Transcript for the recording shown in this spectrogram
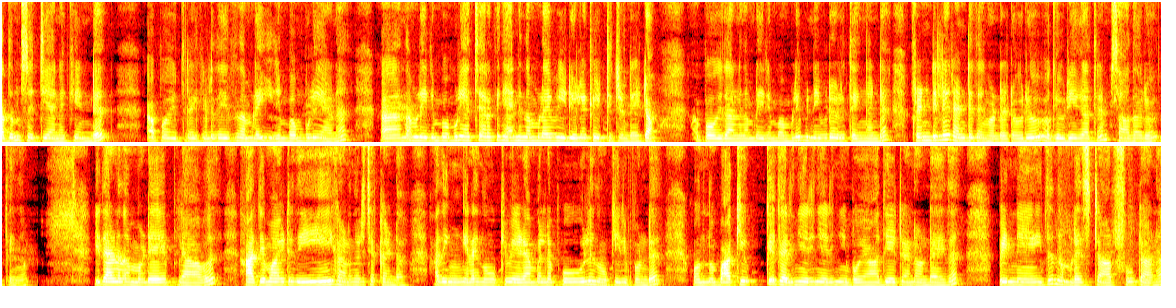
അതും സെറ്റ് ചെയ്യാനൊക്കെ ഉണ്ട്. അപ്പോൾ ഇത്രയൊക്കെ ഉള്ളത് ഇത് നമ്മുടെ ഇരുമ്പമ്പുളിയാണ്. നമ്മൾ ഇരുമ്പമ്പുളി അച്ചാറൊക്കെ ഞാൻ നമ്മളെ വീഡിയോയിലൊക്കെ ഇട്ടിട്ടുണ്ട് കേട്ടോ. അപ്പോൾ ഇതാണ് നമ്മുടെ ഇരുമ്പമ്പുളി. പിന്നെ ഇവിടെ ഒരു തെങ്ങുണ്ട്. ഫ്രണ്ടിൽ രണ്ട് തെങ്ങുണ്ട് കേട്ടോ. ഒരു ഗൗരികാത്രം സാധാ ഒരു തെങ്ങ്. ഇതാണ് നമ്മുടെ പ്ലാവ്. ആദ്യമായിട്ട് ഇതേ കാണുന്നൊരു ചക്ക ഉണ്ടാവും അതിങ്ങനെ നോക്കി വേഴാമ്പലിനെ പോലെ നോക്കിയിരിപ്പുണ്ട്. ഒന്നും ബാക്കിയൊക്കെ കരിഞ്ഞെരിഞ്ഞെരിഞ്ഞ് പോയി ആദ്യമായിട്ടാണ് ഉണ്ടായത്. പിന്നെ ഇത് നമ്മുടെ സ്റ്റാർ ഫ്രൂട്ടാണ്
